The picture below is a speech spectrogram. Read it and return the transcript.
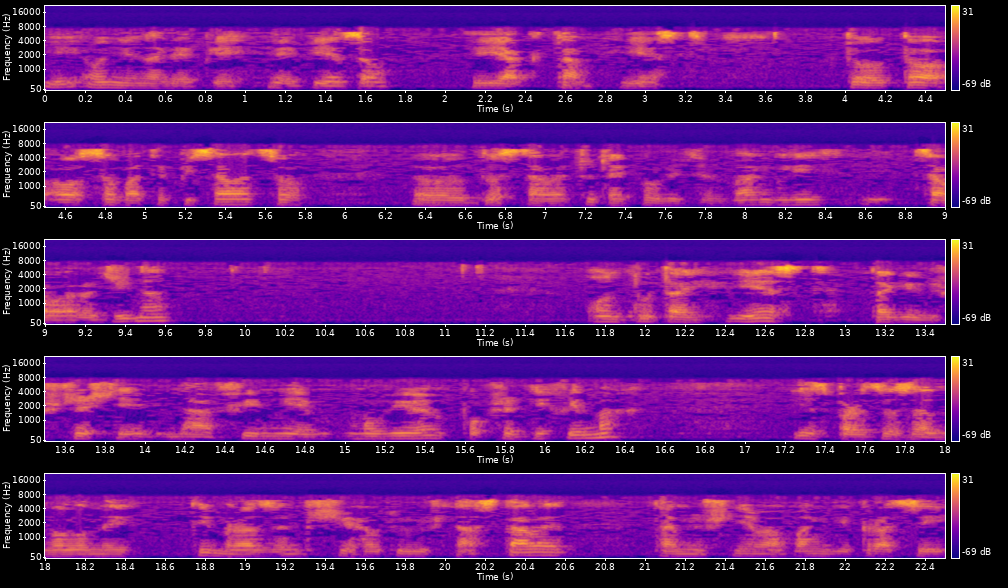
i oni najlepiej wiedzą, jak tam jest. To ta osoba to pisała, co dostała tutaj pobyt w Anglii, cała rodzina. On tutaj jest, tak jak już wcześniej na filmie mówiłem, w poprzednich filmach. Jest bardzo zadowolony. Tym razem przyjechał tu już na stałe. Tam już nie ma w Anglii pracy.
